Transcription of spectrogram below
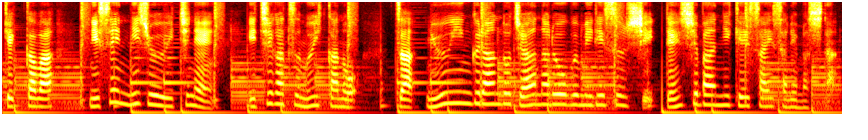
結果は2021年1月6日のザ・ニューイングランド・ジャーナル・オブ・メディスン誌電子版に掲載されました。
